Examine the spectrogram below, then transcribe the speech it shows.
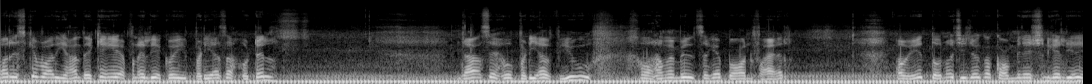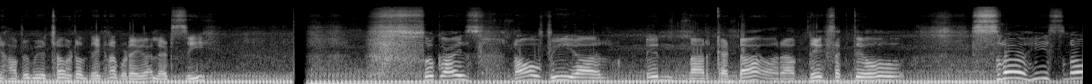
और इसके बाद यहाँ देखेंगे अपने लिए कोई बढ़िया सा होटल, जहाँ से हो बढ़िया व्यू, और हमें मिल सके बॉन फायर और ये दोनों चीज़ों का कॉम्बिनेशन के लिए यहाँ पे कोई अच्छा होटल देखना पड़ेगा let's see so guys now we are in Narkanda और आप देख सकते हो स्नो ही स्नो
